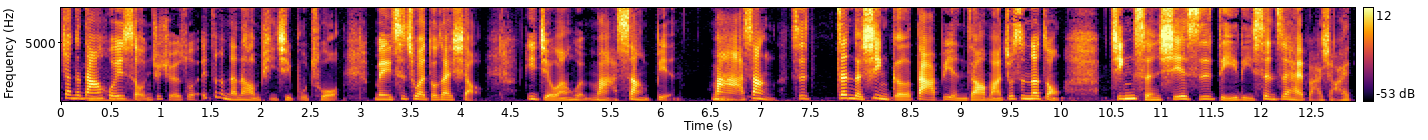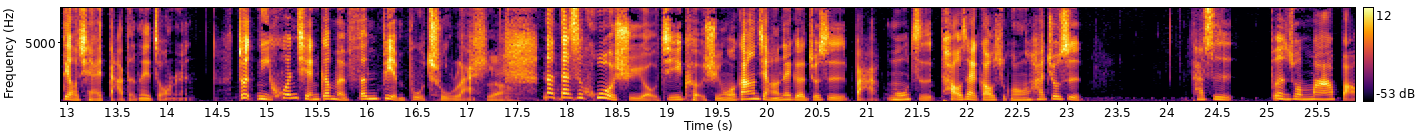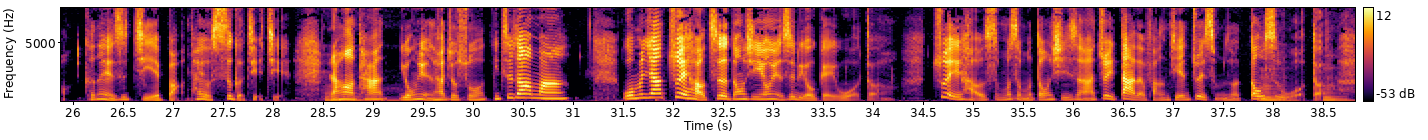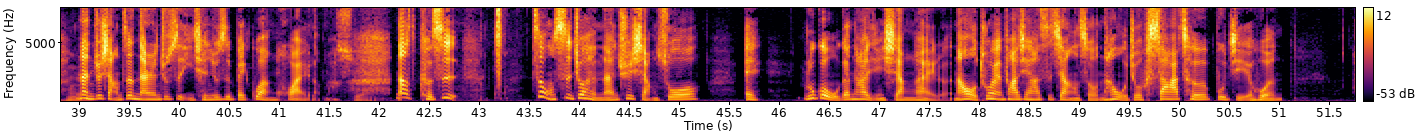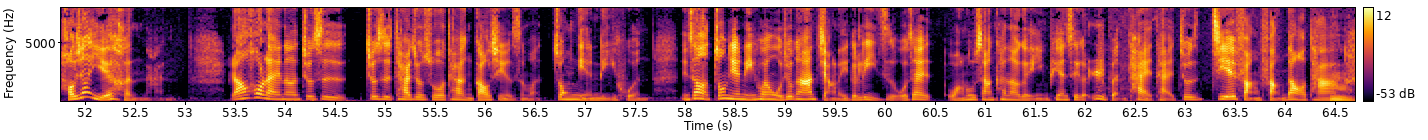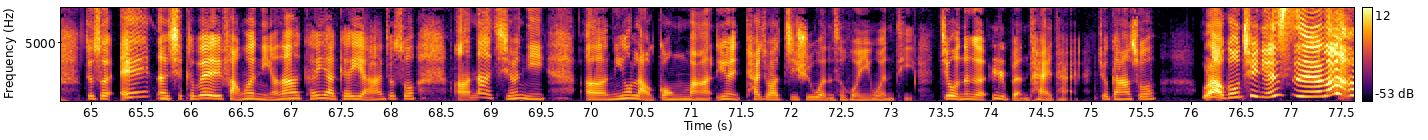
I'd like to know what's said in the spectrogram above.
这样跟大家挥手，你就觉得说，哎，这个男的好像脾气不错，每次出来都在笑。一结完婚马上变，马上是真的性格大变，你知道吗？就是那种精神歇斯底里，甚至还把小孩吊起来打的那种人。就你婚前根本分辨不出来。是啊。那但是或许有迹可循。我刚刚讲的那个，就是把母子抛在高速公路，他就是他是。不能说妈宝，可能也是姐宝。他有四个姐姐，然后他永远他就说：“你知道吗？我们家最好吃的东西永远是留给我的，最好什么什么东西是啊，最大的房间最什么什么都是我的。”那你就想，这男人就是以前就是被惯坏了嘛。是啊。那可是这种事就很难去想说，哎，如果我跟他已经相爱了，然后我突然发现他是这样的时候，然后我就刹车不结婚，好像也很难。然后后来呢，就是就是，他就说他很高兴有什么中年离婚。你知道中年离婚，我就跟他讲了一个例子。我在网络上看到一个影片，是一个日本太太，就是街访访到他，就说：“哎，那可不可以访问你啊？”那可以啊，可以啊。就说：“呃，那请问你呃，你有老公吗？”因为他就要继续问的是婚姻问题。结果那个日本太太就跟他说：“我老公去年死了，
